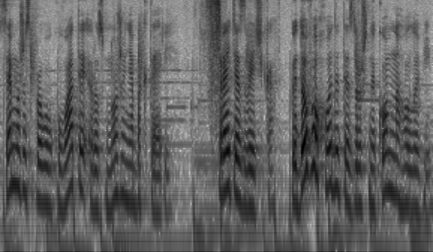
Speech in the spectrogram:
це може спровокувати розмноження бактерій. Третя звичка. Ви довго ходите з рушником на голові.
